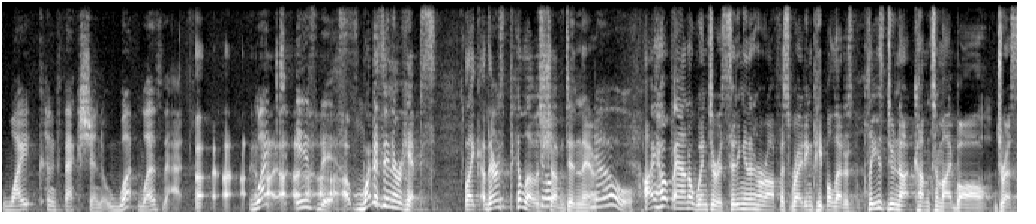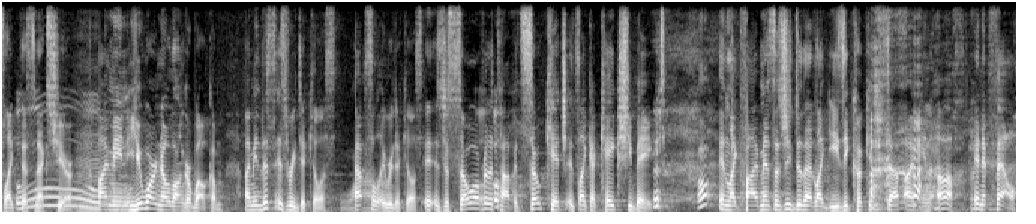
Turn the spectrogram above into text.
white confection. What was that? Uh, uh, uh, what is this? Uh, what is in her hips? Like there's pillows don't shoved in there. No. I hope Anna Wintour is sitting in her office writing people letters. Please do not come to my ball dressed like this next year. I mean, you are no longer welcome. I mean, this is ridiculous. Absolutely ridiculous. It is just so over the top. It's so kitsch. It's like a cake she baked. Oh. In like five minutes, does she do that like easy cooking stuff? I mean, ugh. And it fell.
